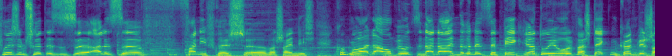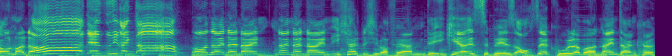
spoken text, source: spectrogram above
frisch im Schritt. Es ist äh, alles äh, funny frisch äh, wahrscheinlich. Gucken wir mal nach, ob wir uns in einer anderen SCP-Kreatur hier wohl verstecken können. Wir schauen mal nach. Ah, der ist direkt da. Oh nein, nein, nein. Nein, nein, nein. Ich halte mich lieber fern. Der Ikea-SCP ist auch sehr cool, aber nein, danke.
